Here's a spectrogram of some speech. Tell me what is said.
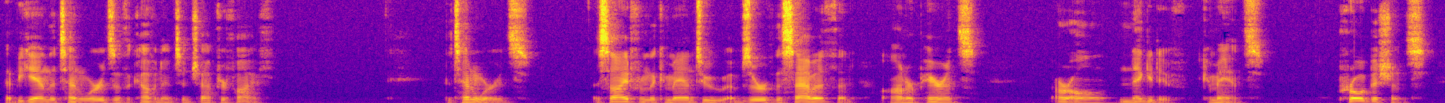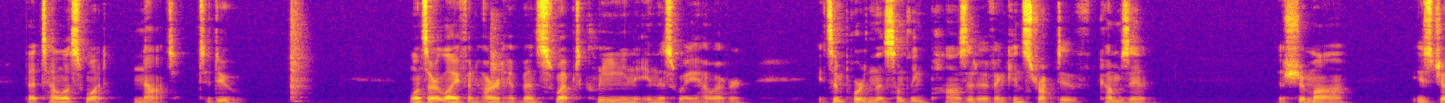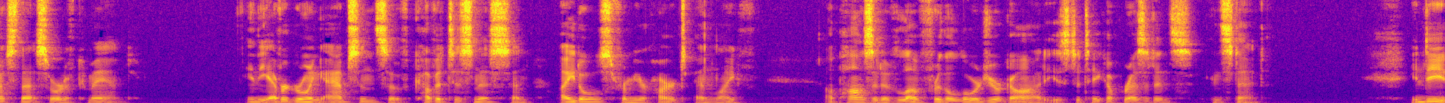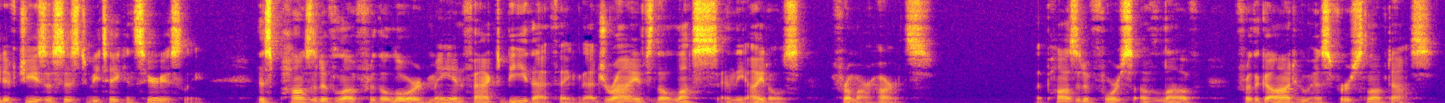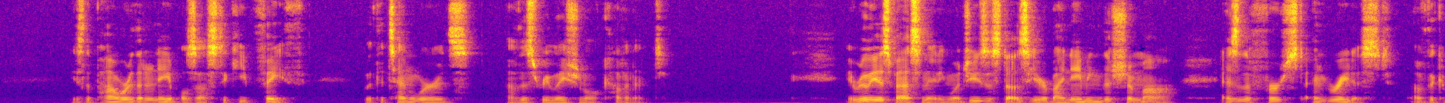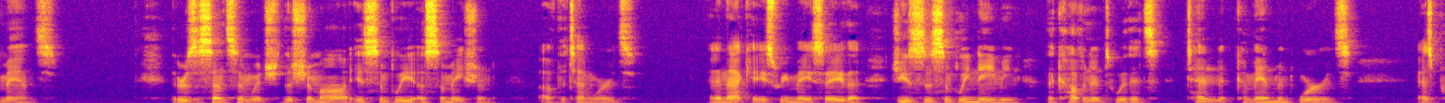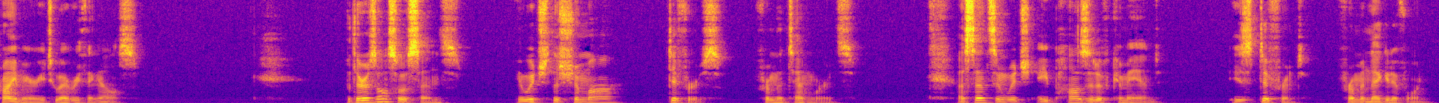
that began the ten words of the covenant in chapter 5. The ten words, aside from the command to observe the Sabbath and honor parents, are all negative commands, prohibitions that tell us what not to do. Once our life and heart have been swept clean in this way, however, it's important that something positive and constructive comes in. The Shema is just that sort of command in the ever growing absence of covetousness and idols from your heart and life, a positive love for the Lord your God is to take up residence instead. Indeed, if Jesus is to be taken seriously, this positive love for the Lord may in fact be that thing that drives the lusts and the idols from our hearts. The positive force of love for the God who has first loved us is the power that enables us to keep faith with the ten words of this relational covenant. It really is fascinating what Jesus does here by naming the Shema as the first and greatest of the commands. There is a sense in which the Shema is simply a summation of the ten words, and in that case we may say that Jesus is simply naming the covenant with its ten commandment words as primary to everything else. But there is also a sense in which the Shema differs from the ten words, a sense in which a positive command is different from a negative one,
